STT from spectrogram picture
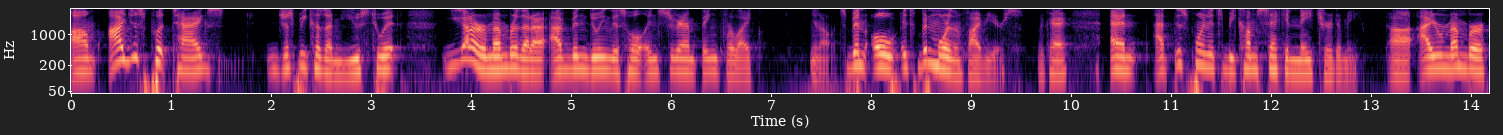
Um, I just put tags just because I'm used to it. You got to remember that I, I've been doing this whole Instagram thing for like you know it's been oh it's been more than five years okay and at this point it's become second nature to me uh, I remember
